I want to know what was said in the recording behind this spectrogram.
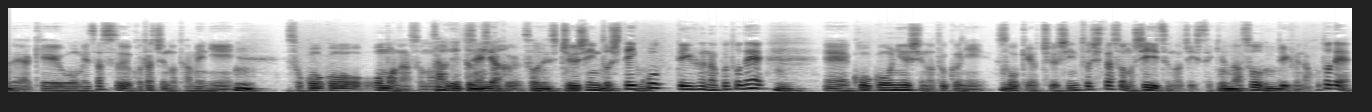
稲田や慶応を目指す子たちのために、うんそこをこう主なその戦略そうです、うん中心としていこうっていうふうなことで、うん。えー高校入試の特に早慶を中心としたその私立の実績を出そうっていうふうなことで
